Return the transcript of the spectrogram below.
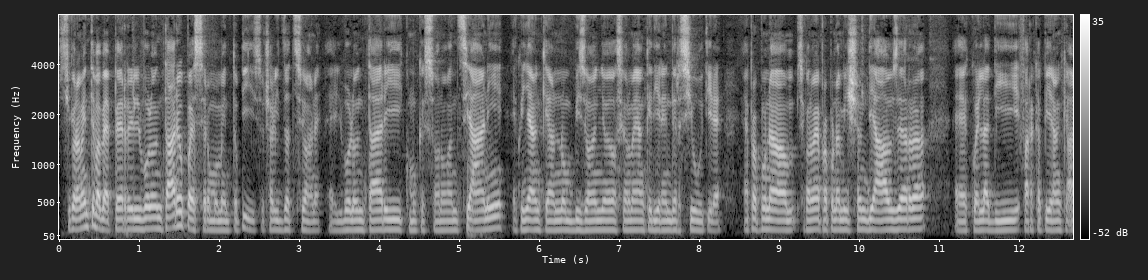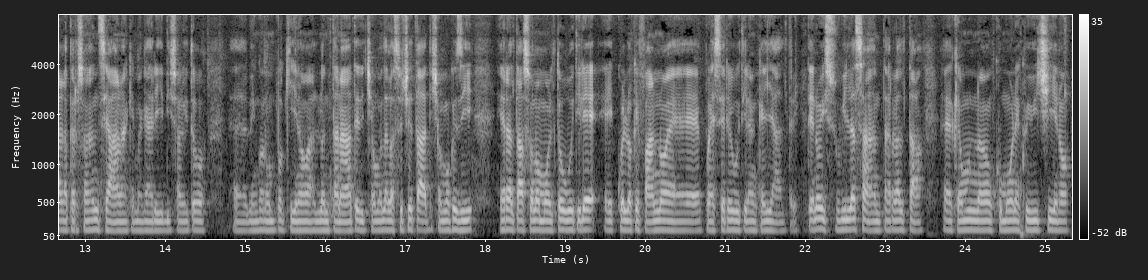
Sicuramente vabbè, per il volontario può essere un momento di socializzazione. I volontari comunque sono anziani e quindi anche hanno bisogno, secondo me, anche di rendersi utile. È proprio una, secondo me è proprio una mission di Hauser, è quella di far capire anche alla persona anziana che magari di solito eh, vengono un pochino allontanate diciamo, dalla società, diciamo così, in realtà sono molto utili e quello che fanno è, può essere utile anche agli altri. E noi su Villa Santa, in realtà, eh, che è un, un, comune qui vicino,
